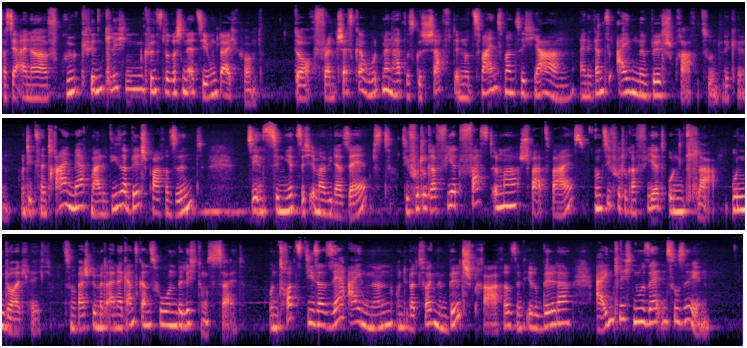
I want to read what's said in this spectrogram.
Was ja einer frühkindlichen künstlerischen Erziehung gleichkommt. Doch Francesca Woodman hat es geschafft, in nur 22 Jahren eine ganz eigene Bildsprache zu entwickeln. Und die zentralen Merkmale dieser Bildsprache sind, sie inszeniert sich immer wieder selbst, sie fotografiert fast immer schwarz-weiß und sie fotografiert unklar, undeutlich. zum Beispiel mit einer ganz, ganz hohen Belichtungszeit. Und trotz dieser sehr eigenen und überzeugenden Bildsprache sind ihre Bilder eigentlich nur selten zu sehen.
